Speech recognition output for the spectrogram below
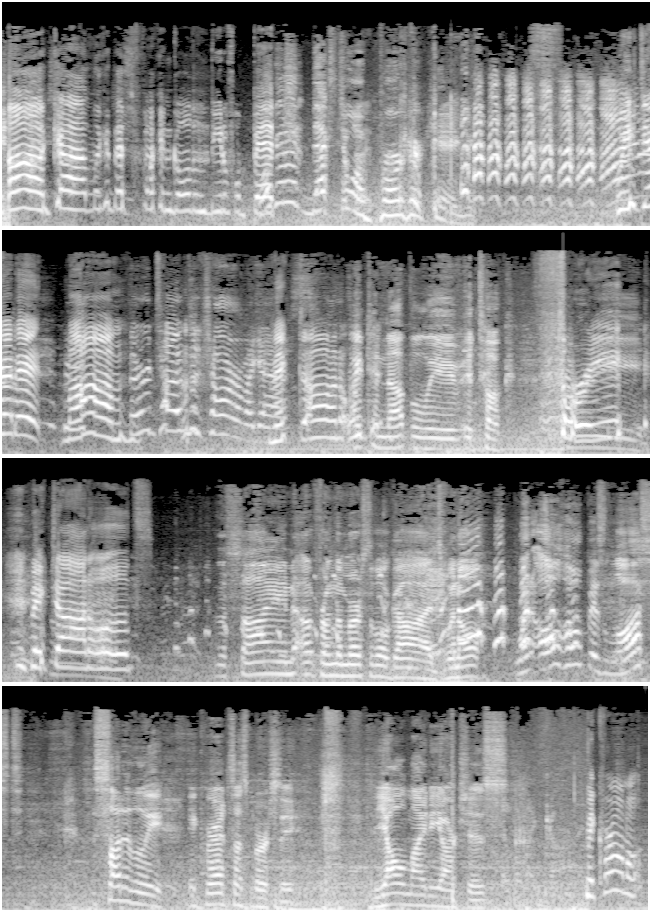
Oh god, look at this fucking golden beautiful bitch. Look at it next to a Burger King. We did it! Mom! Third time's a charm, I guess. McDonald's. I We did cannot believe it took three McDonald's. the sign up from the merciful gods. When all when all hope is lost, suddenly it grants us mercy. The almighty arches. Oh my god. McDonald.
